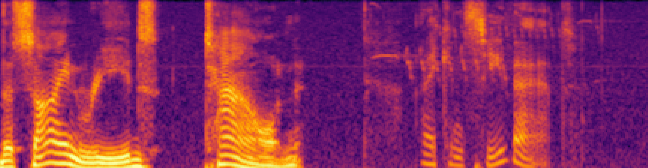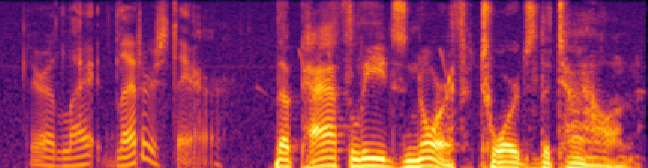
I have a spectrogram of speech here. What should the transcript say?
The sign reads Town. I can see that. There are li letters there. The path leads north towards the town.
